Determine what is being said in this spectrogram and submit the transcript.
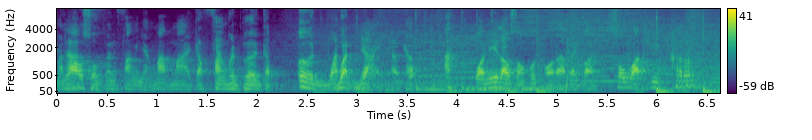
มาเล่าสู่กันฟังอย่างมากมายกับฟังเพลินๆกับเอิญวัดใหญ่ครับอะวันนี้เราสองคนขอลาไปก่อน สวัสดีครับ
